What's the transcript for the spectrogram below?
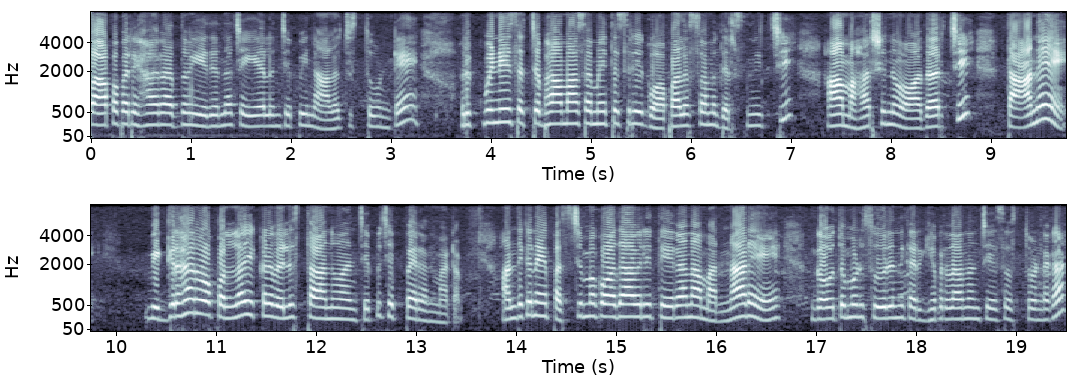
పాప పరిహారార్థం ఏదైనా చేయాలని చెప్పి నేను ఆలోచిస్తూ ఉంటే రుక్మిణి సత్యభామ సమేత శ్రీ గోపాలస్వామి దర్శనమిచ్చి ఆ మహర్షిని ఓదార్చి తానే విగ్రహ రూపంలో ఇక్కడ వెలుస్తాను అని చెప్పి చెప్పారనమాట అందుకనే పశ్చిమ గోదావరి తీరాన మర్నాడే గౌతముడు సూర్యునికి అర్ఘ్యప్రదానం చేసి వస్తుండగా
